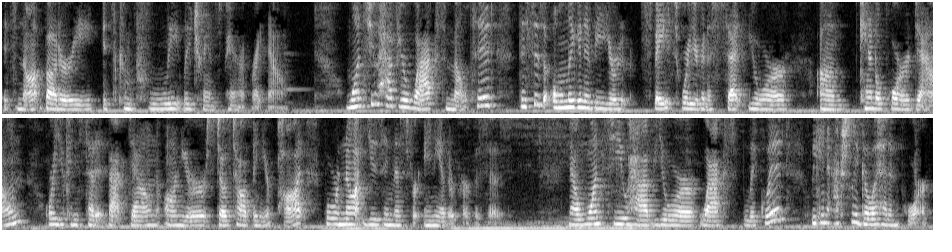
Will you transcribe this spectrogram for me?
it's not buttery, it's completely transparent right now. Once you have your wax melted, this is only gonna be your space where you're gonna set your um, candle pourer down or you can set it back down on your stovetop in your pot, but we're not using this for any other purposes. Now, once you have your wax liquid, we can actually go ahead and pour.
